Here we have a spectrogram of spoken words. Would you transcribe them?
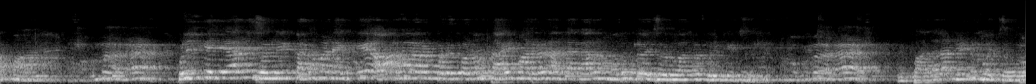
ஆமா. குளிக்கையான்னு சொல்லி கணவனுக்கு ஆகாரம் கொடுக்கணும் தாய்மார்கள் அந்த காலம் முதுகுல வச்சு விடுவாங்க குளிக்க சொல்லி இப்ப அதெல்லாம் நின்று போச்சு. உங்க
